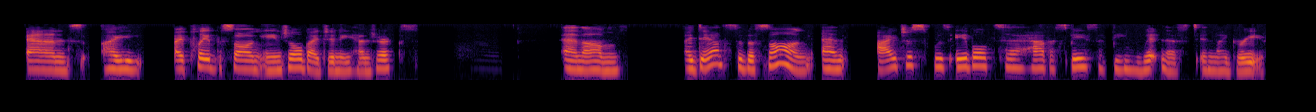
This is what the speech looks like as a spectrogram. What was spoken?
And I I played the song Angel by Jimi Hendrix. And um, I danced to the song and I just was able to have a space of being witnessed in my grief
